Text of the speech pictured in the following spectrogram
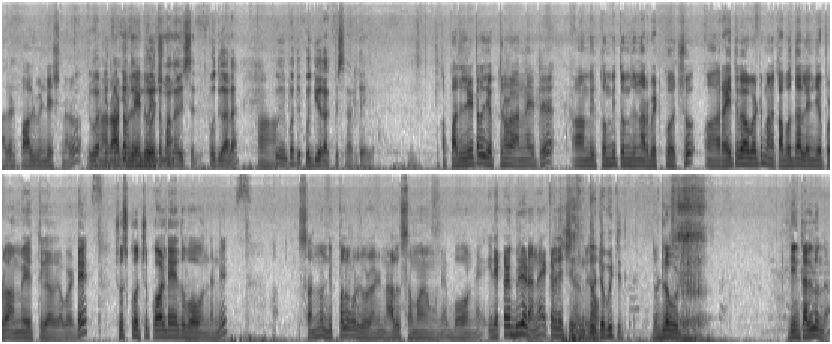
ఆల్రెడీ పాలు పిండేసినారు. రావటం లేట్ మందం ఇస్తుంది. పొద్దుగాల. కొద్దిగా తప్పిస్తుంది అంతే ఒక పది లీటర్లు చెప్తున్నాడు అన్న అయితే మీరు తొమ్మిది తొమ్మిదిన్నర పెట్టుకోవచ్చు. రైతు కాబట్టి మనకు అబద్ధాలు ఏం చెప్పడు అమ్మే ఎత్తి కాదు కాబట్టి. చూసుకోవచ్చు క్వాలిటీ అయితే బాగుందండి. సన్ను నిప్పలు కూడా చూడండి నాలుగు సమానంగా ఉన్నాయి బాగున్నాయి. ఇది ఎక్కడ బ్రీడ్ అన్న? ఎక్కడ తెచ్చింది దొడ్డ బిట్టింది దొడ్ల బూటి దీని తల్లి ఉందా?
